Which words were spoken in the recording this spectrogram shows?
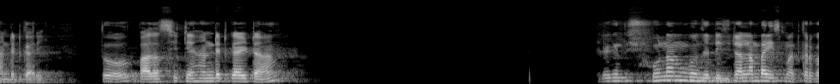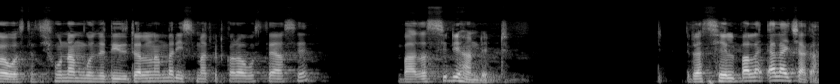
হান্ড্রেড গাড়ি। তো বাজাজ সিটি হান্ড্রেড গাড়িটা, এটা কিন্তু সুনামগঞ্জে ডিজিটাল নাম্বার স্মার্ট কার্ড করা অবস্থায় আছে। সুনামগঞ্জে ডিজিটাল নাম্বার স্মার্ট কার্ড করা অবস্থায় আছে বাজাজ সিটি হান্ড্রেড। এটা সেলপালা এলাই চাকা।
